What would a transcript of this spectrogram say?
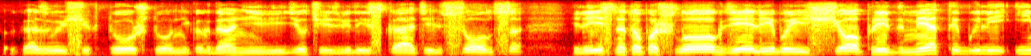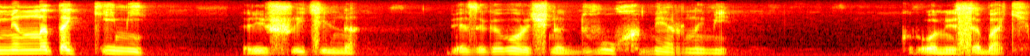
показывающих то, что он никогда не видел через видоискатель солнца, или если на то пошло где-либо еще, предметы были именно такими. Решительно безоговорочно двухмерными, кроме собаки.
